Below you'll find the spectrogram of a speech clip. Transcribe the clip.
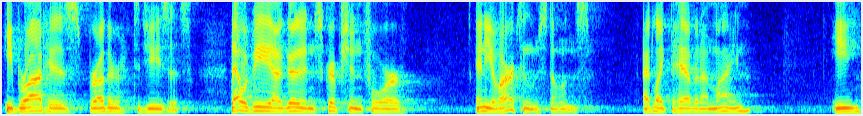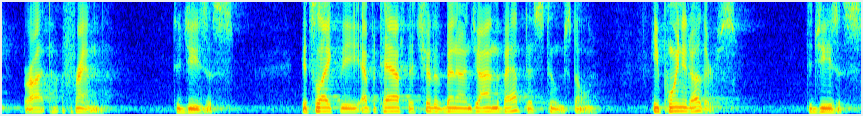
He brought his brother to Jesus. That would be a good inscription for any of our tombstones. I'd like to have it on mine. He brought a friend to Jesus. It's like the epitaph that should have been on John the Baptist's tombstone. He pointed others to Jesus.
